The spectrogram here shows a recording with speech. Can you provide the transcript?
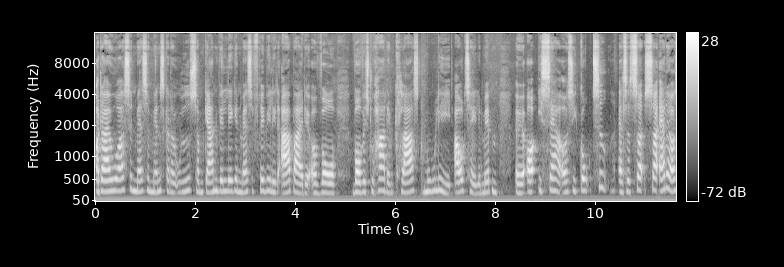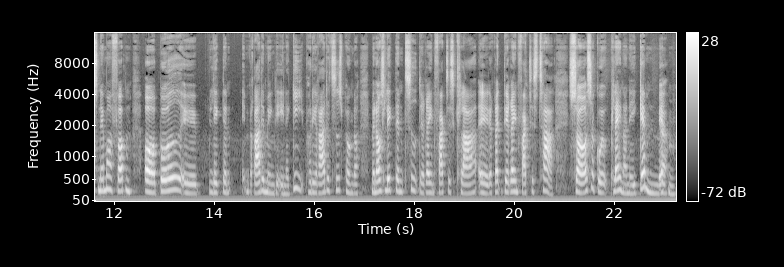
Og der er jo også en masse mennesker derude, som gerne vil lægge en masse frivilligt arbejde, og hvor, hvor hvis du har den klarest mulige aftale med dem, øh, og især også i god tid, altså så, så er det også nemmere for dem at både øh, lægge den rette mængde energi på de rette tidspunkter, men også lægge den tid, det rent faktisk klar, øh, det rent faktisk tager. Så også at gå planerne igennem med ja. dem,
